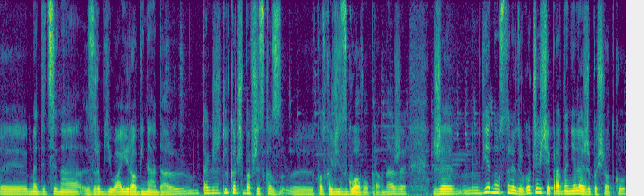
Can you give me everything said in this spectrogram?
y, medycyna zrobiła i robi nadal. Także tylko trzeba wszystko y, podchodzić z głową, prawda? Że, że w jedną stronę, w drugą. Oczywiście prawda nie leży po środku,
